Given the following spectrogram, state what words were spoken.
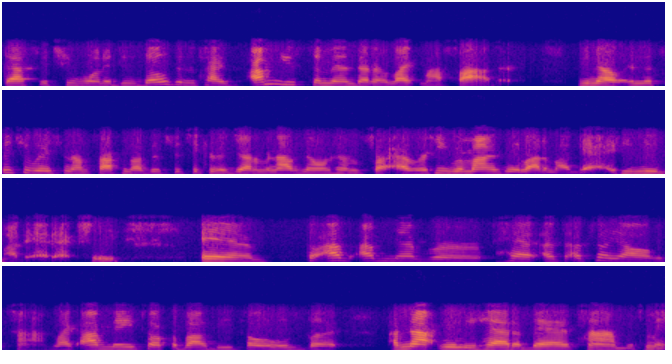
that's what you want to do. Those are the types I'm used to men that are like my father. You know, in the situation I'm talking about, this particular gentleman, I've known him forever. He reminds me a lot of my dad. He knew my dad actually, and so I've I've never had. I, I tell y'all all the time. Like I may talk about these hoes, but I've not really had a bad time with men.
